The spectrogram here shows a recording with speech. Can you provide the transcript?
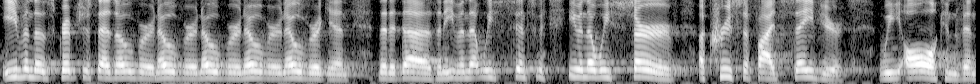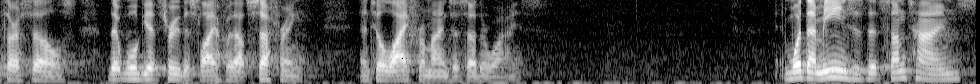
even though Scripture says over and over and over and over and over again that it does, and even that we since even though we serve a crucified Savior, we all convince ourselves that we'll get through this life without suffering until life reminds us otherwise. And what that means is that sometimes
